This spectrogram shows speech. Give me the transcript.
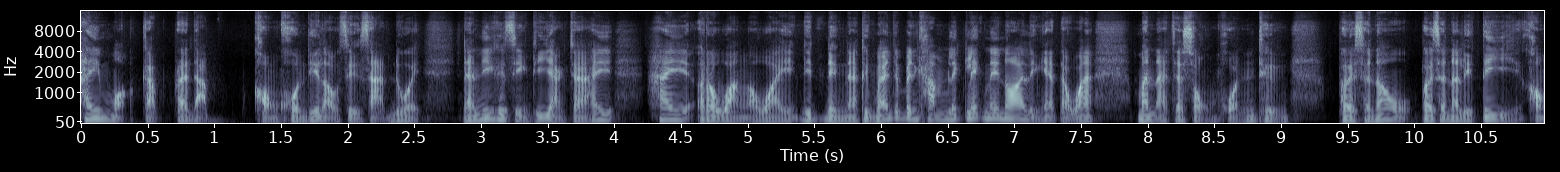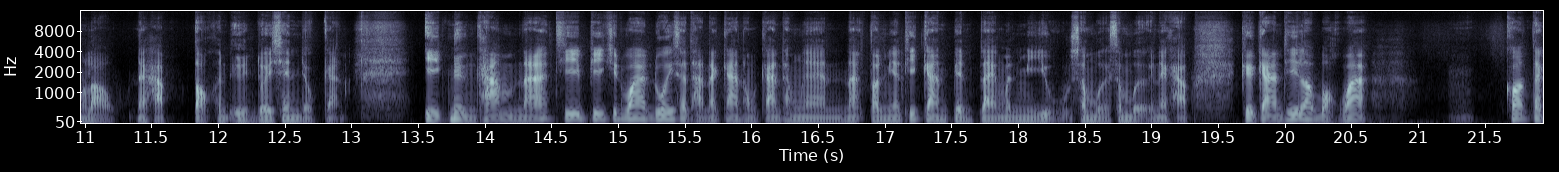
ให้เหมาะกับระดับของคนที่เราสื่อสารด้วยนั่นนี่คือสิ่งที่อยากจะให้ให้ระวังเอาไว้นิดนึงนะ ถึงแม้จะเป็นคำเล็ก ๆ น้อยๆอะไรเงี้ยแต่ว่ามันอาจจะส่งผลถึง personal personality ของเรานะครับ ต่อคนอื่นด้วยเช่นเดียวกัน อีกหนึ่งคำนะที่พี่คิดว่าด้วยสถานการณ์ของการทำงานนะตอนเนี้ยที่การเปลี่ยนแปลงมันมีอยู่เสมอๆนะครับ คือการที่เราบอกว่าก็แต่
